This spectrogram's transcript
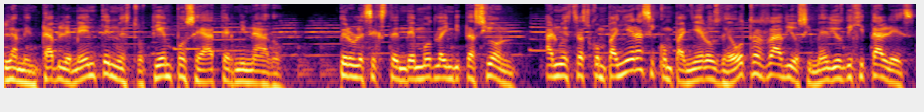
Lamentablemente nuestro tiempo se ha terminado, pero les extendemos la invitación a nuestras compañeras y compañeros de otras radios y medios digitales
